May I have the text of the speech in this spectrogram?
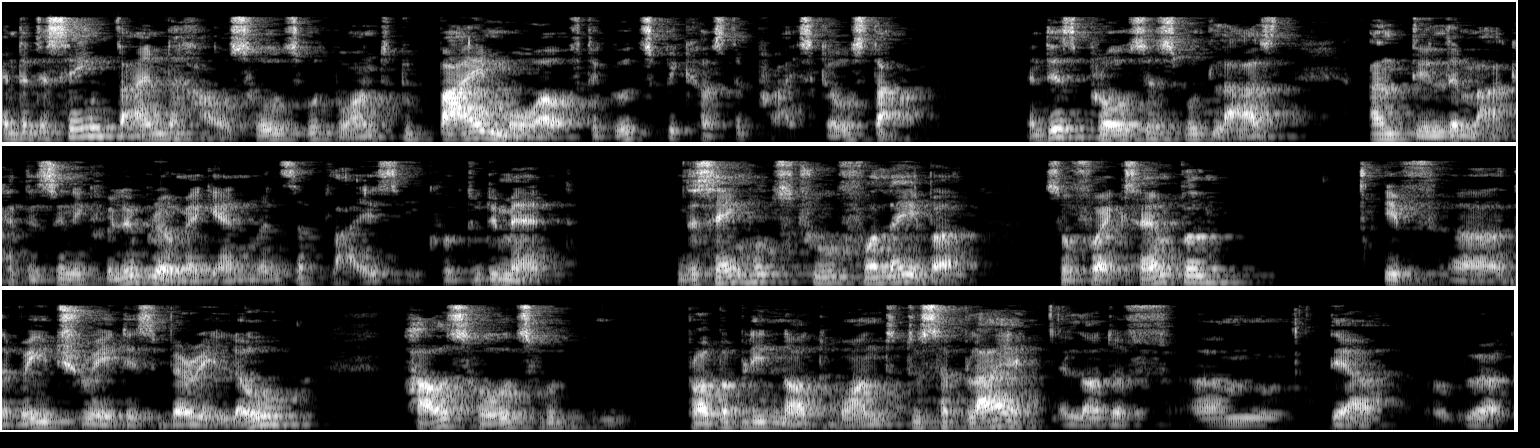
And at the same time, the households would want to buy more of the goods because the price goes down. And this process would last until the market is in equilibrium again when supply is equal to demand. The same holds true for labor. So, for example, if uh, the wage rate is very low, households would probably not want to supply a lot of um, their work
